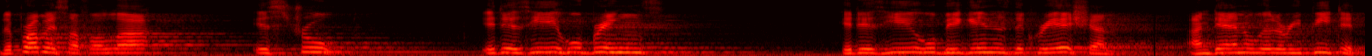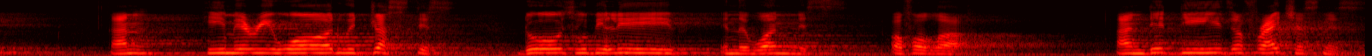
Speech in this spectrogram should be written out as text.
The promise of Allah is true. It is he who brings, it is he who begins the creation and then will repeat it. And he may reward with justice those who believe in the oneness of Allah and did deeds of righteousness.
